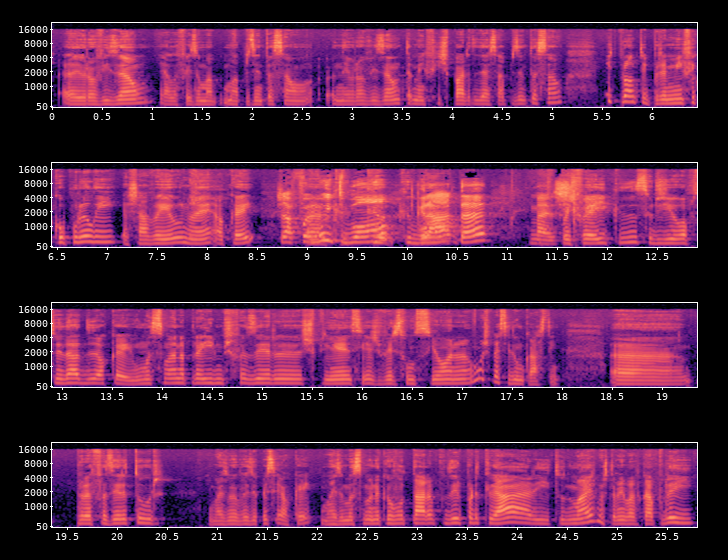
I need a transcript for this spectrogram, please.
a Eurovisão. Ela fez uma, uma, apresentação na Eurovisão, também fiz parte dessa apresentação e pronto, e para mim ficou por ali, achava eu, não é? Ok? Já foi muito bom, que, que grata. Mas... Depois foi aí que surgiu a oportunidade de, ok, uma semana para irmos fazer eh, experiências, ver se funciona, uma espécie de um casting, uh, para fazer a tour. E mais uma vez eu pensei, ok, mais uma semana que eu vou estar a poder partilhar e tudo mais, mas também vai ficar por aí.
